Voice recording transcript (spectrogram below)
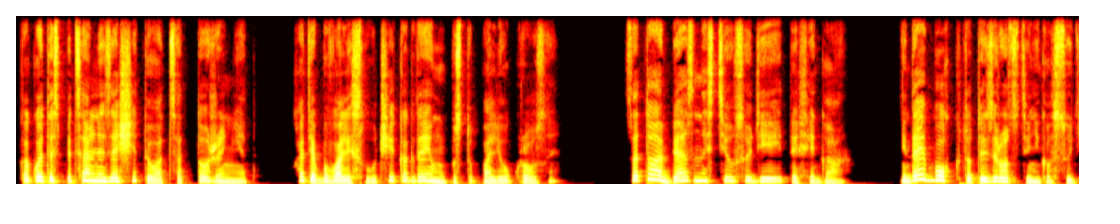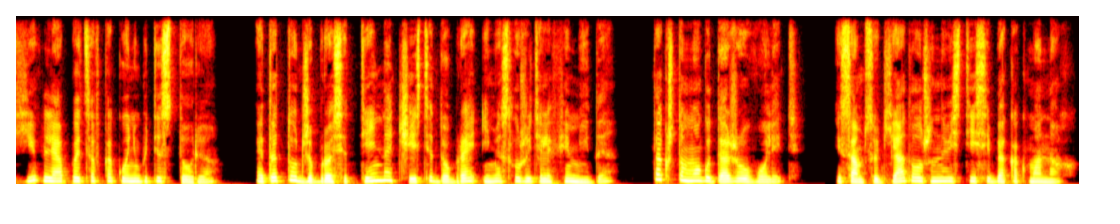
какой-то специальной защиты у отца тоже нет, хотя бывали случаи, когда ему поступали угрозы. Зато обязанностей у судей дофига. Не дай бог кто-то из родственников судьи вляпается в какую-нибудь историю. Это тут же бросит тень на честь и доброе имя служителя Фемиды. Так что могут даже уволить. И сам судья должен навести себя как монах.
